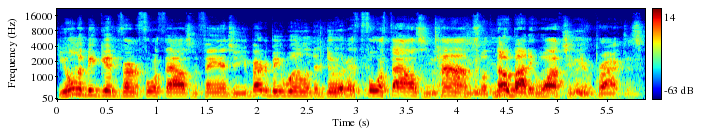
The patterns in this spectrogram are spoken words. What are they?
You want to be good in front of four thousand fans, or you better be willing to do it four thousand times with nobody watching during practice.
